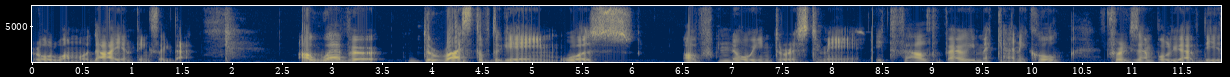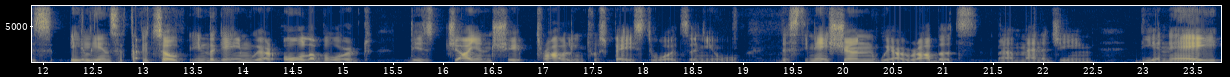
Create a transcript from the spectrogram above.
roll one more die and things like that. However, the rest of the game was of no interest to me. It felt very mechanical. For example, you have these aliens. Atta- so in the game, we are all aboard this giant ship traveling through space towards a new destination. We are robots uh, managing DNA,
